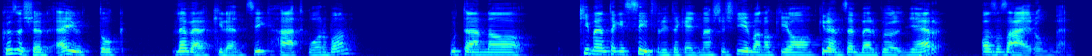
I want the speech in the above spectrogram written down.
közösen eljuttok level 9-ig, hardcore utána kimentek és szétveritek egymást, és nyilván aki a 9 emberből nyer, az az Iron Man.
